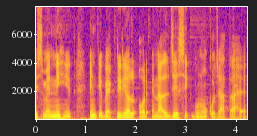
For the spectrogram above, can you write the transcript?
इसमें निहित एंटीबैक्टीरियल और एनाल्जेसिक गुणों को जाता है।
